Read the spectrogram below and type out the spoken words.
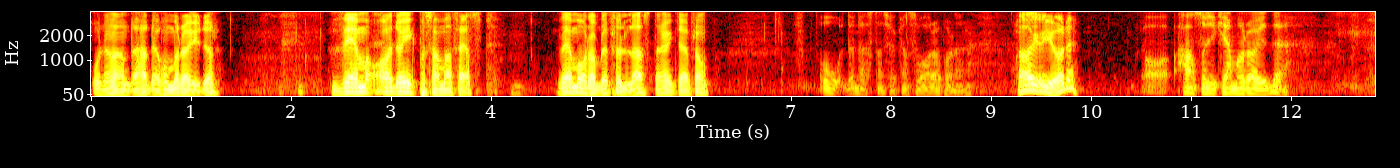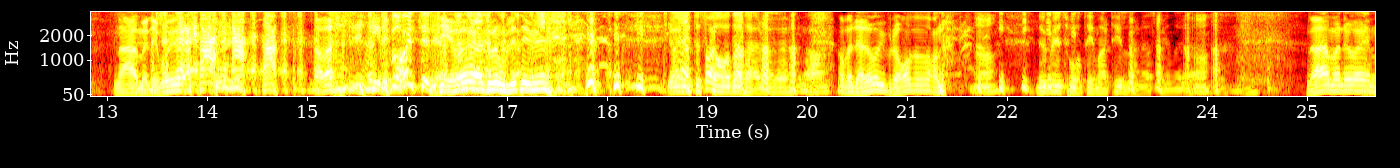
och den andra hade hemorrojder. Vem av de gick på samma fest? Vem av dem blev fullast när de gick därifrån? Oh, det är nästan så jag kan svara på den här. Ja, jag gör det. Ja, han som gick hem och röjde. Nej men det var ju... ja, Det var inte det var ju rätt roligt i och för sig. Jag är lite skadad här. Men, det- ja. Ja men det var ju bra för fan. Ja. Nu blir det två timmar till när jag spinner. Nej men det var en,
